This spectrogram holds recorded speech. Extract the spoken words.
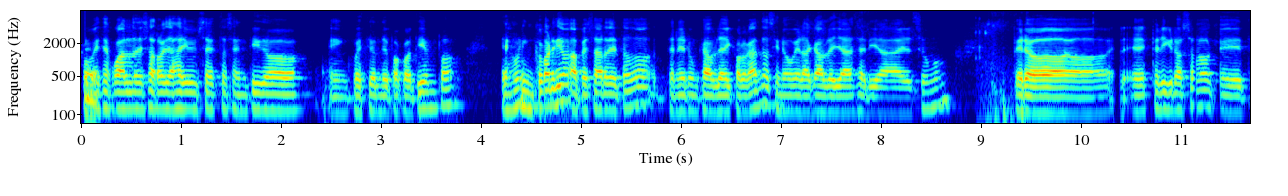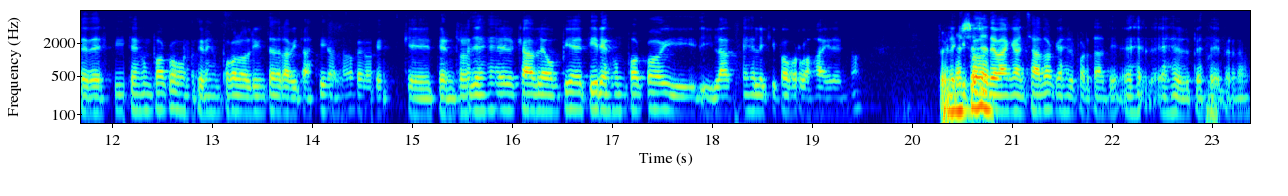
Como dice Juan, lo desarrollas ahí un sexto sentido en cuestión de poco tiempo. Es un incordio, a pesar de todo, tener un cable ahí colgando. Si no hubiera cable ya sería el sumo. Pero es peligroso que te despistes un poco, bueno, tienes un poco los límites de la habitación, ¿no? Pero que, que te enrolles el cable a un pie, tires un poco y, y lances el equipo por los aires, ¿no? Pero el equipo donde va enganchado, que es el portátil, es el, es el PC, perdón.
